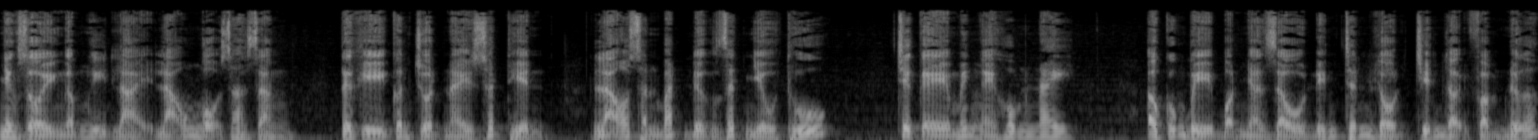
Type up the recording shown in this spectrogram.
Nhưng rồi ngẫm nghĩ lại, Lão ngộ ra rằng, Từ khi con chuột này xuất hiện, Lão săn bắt được rất nhiều thú. Chưa kể mấy ngày hôm nay Ông cũng bị bọn nhà giàu đến chấn lột chiến lợi phẩm nữa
